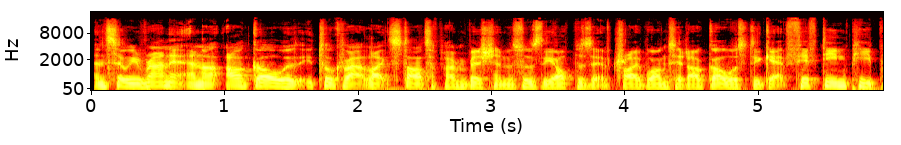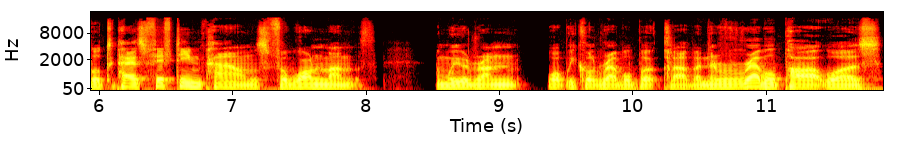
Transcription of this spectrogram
And so we ran it, and our, goal was talk about like startup ambition. This was the opposite of Tribe Wanted. Our goal was to get 15 people to pay us 15 pounds for one month, and we would run what we called Rebel Book Club. And the rebel part was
